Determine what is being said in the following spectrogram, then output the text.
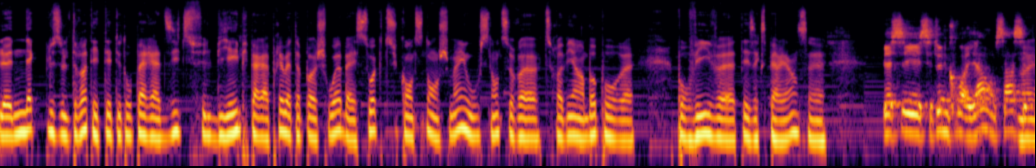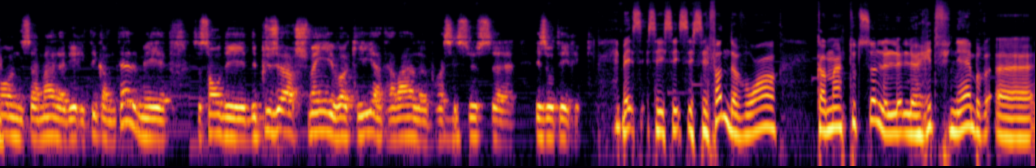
le, nec plus ultra, t'es, au paradis, tu fais le bien, puis par après, ben, t'as pas le choix, ben, soit que tu continues ton chemin ou sinon tu, tu reviens en bas pour, euh, pour vivre euh, tes expériences. Euh. c'est, une croyance, ça, hein. c'est pas seulement la vérité comme telle, mais ce sont des, plusieurs chemins évoqués à travers le processus ésotérique. Mais c'est, c'est le fun de voir comment tout ça, le, rite funèbre, euh,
